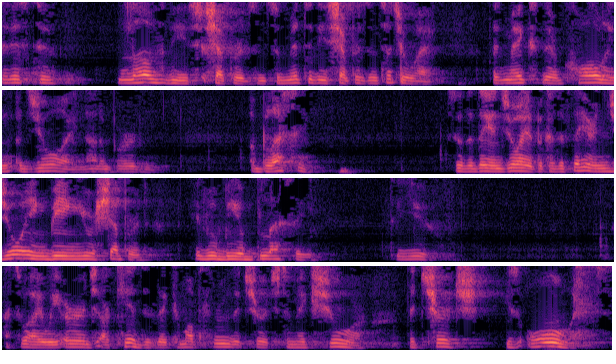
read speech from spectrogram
That is to love these shepherds and submit to these shepherds in such a way that makes their calling a joy, not a burden, a blessing, so that they enjoy it. Because if they are enjoying being your shepherd, it will be a blessing to you. That's why we urge our kids as they come up through the church to make sure the church is always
